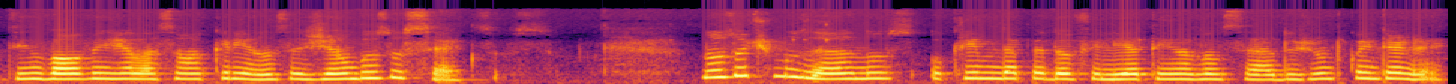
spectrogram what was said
desenvolvem em relação a crianças de ambos os sexos. Nos últimos anos, o crime da pedofilia tem avançado junto com a internet.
